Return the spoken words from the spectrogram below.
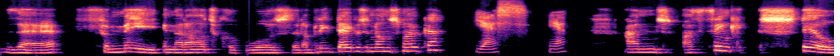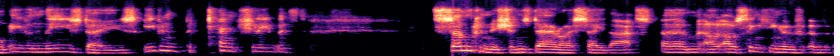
there for me in that article was that I believe Dave was a non-smoker. Yes. Yeah. And I think still, even these days, even potentially with some conditions, dare I say that, um, I, I, was thinking of, of,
